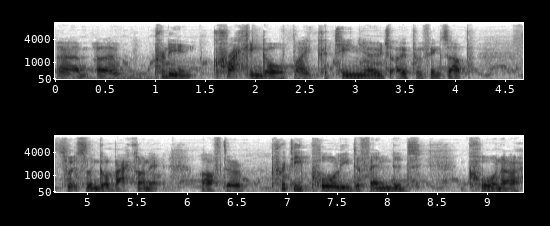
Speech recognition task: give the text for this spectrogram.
Um, a pretty cracking goal by Coutinho to open things up. Switzerland got back on it after a pretty poorly defended corner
